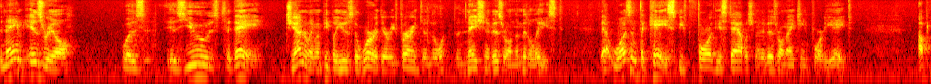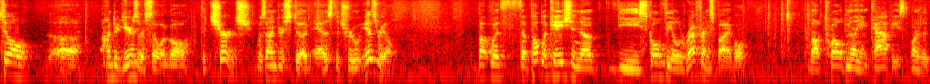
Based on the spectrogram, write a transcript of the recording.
The name Israel was is used today generally when people use the word they're referring to the, the nation of Israel in the Middle East. That wasn't the case before the establishment of Israel in 1948. Up till uh, 100 years or so ago, the church was understood as the true Israel. But with the publication of the Scofield Reference Bible, about 12 million copies, one of the,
